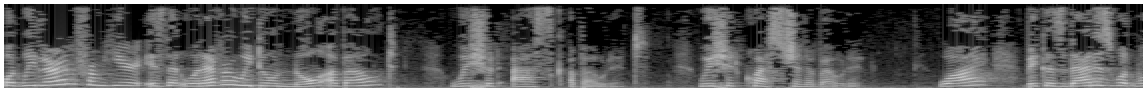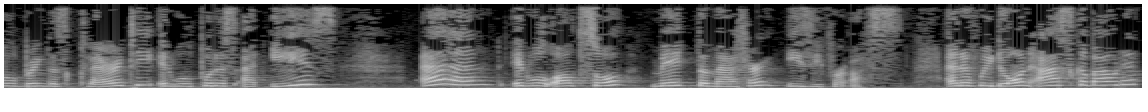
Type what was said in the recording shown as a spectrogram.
What we learn from here is that whatever we don't know about, we should ask about it. We should question about it. Why? Because that is what will bring us clarity. It will put us at ease. And it will also make the matter easy for us. And if we don't ask about it,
